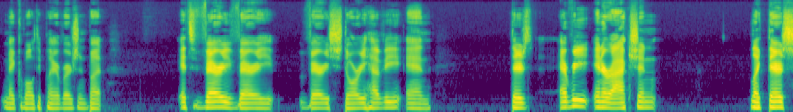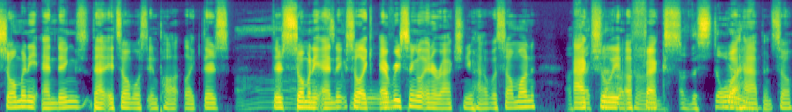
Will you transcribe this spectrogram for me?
make a multiplayer version, but it's very very very story heavy and there's every interaction. Like there's so many endings that it's almost impo like there's there's so Oh, many endings. So like every single interaction you have with someone Affects actually affects of the story. what happens. So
